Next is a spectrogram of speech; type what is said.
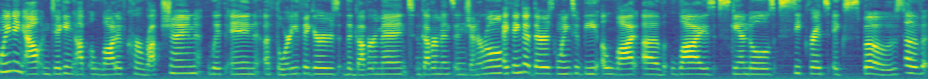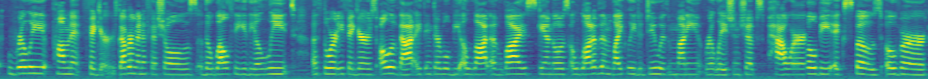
pointing out and digging up a lot of corruption within authority figures, the government, governments in general. I think that there's going to be a lot of lies, scandals, secrets exposed of really prominent figures, government officials, the wealthy, the elite, authority figures, all of that. I think there will be a lot of lies, scandals, a lot of them likely to do with money, relationships, power will be exposed over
